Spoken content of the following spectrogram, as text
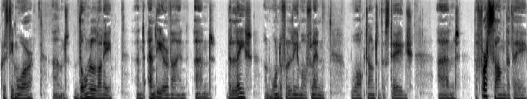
Christy Moore, and Donal Lunny, and Andy Irvine, and the late and wonderful Liam O'Flynn walked onto the stage. And the first song that they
